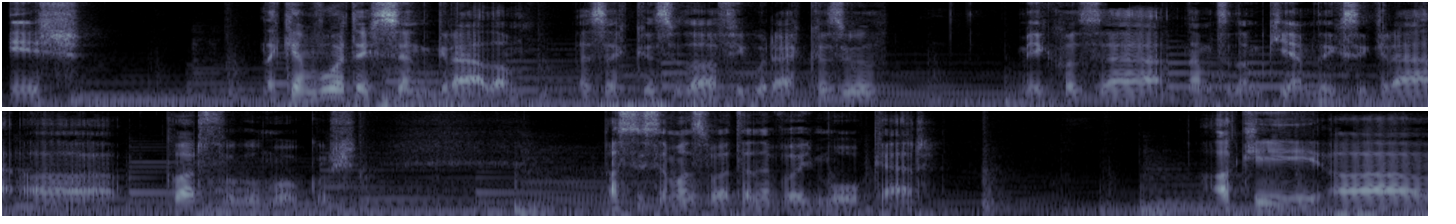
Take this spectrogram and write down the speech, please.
És nekem volt egy szent grálam ezek közül a figurák közül, méghozzá nem tudom ki emlékszik rá, a kartfogó mókus. Azt hiszem az volt a neve, hogy Mókár. Aki a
